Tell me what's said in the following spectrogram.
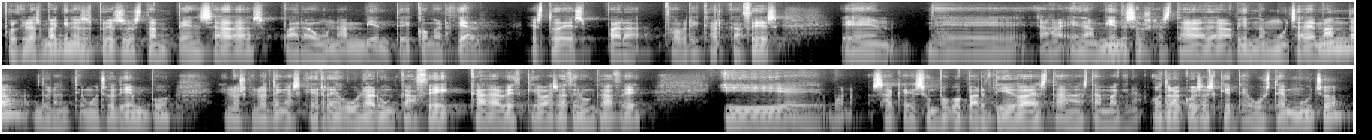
porque las máquinas de expreso están pensadas para un ambiente comercial. Esto es, para fabricar cafés en, eh, en ambientes en los que está habiendo mucha demanda durante mucho tiempo, en los que no tengas que regular un café cada vez que vas a hacer un café y, eh, bueno, saques un poco partido a esta, a esta máquina. Otra cosa es que te guste mucho,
